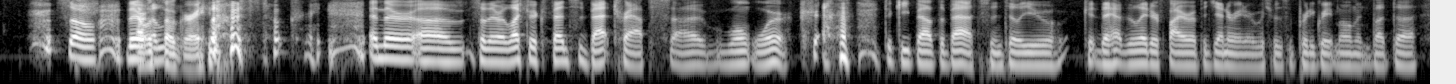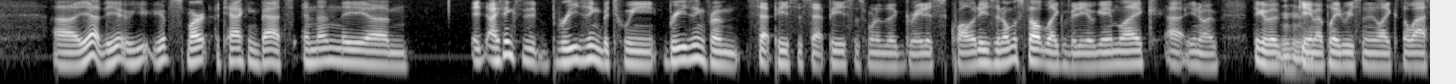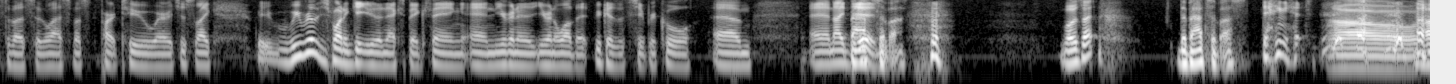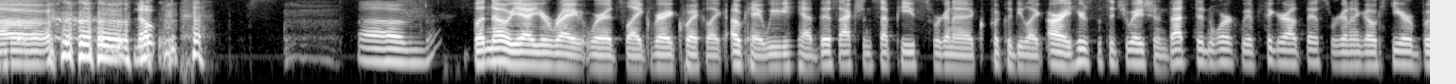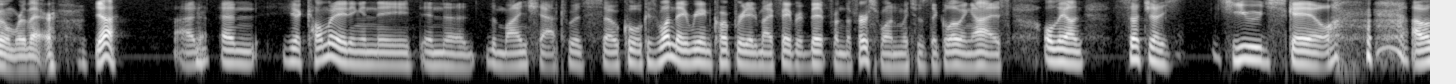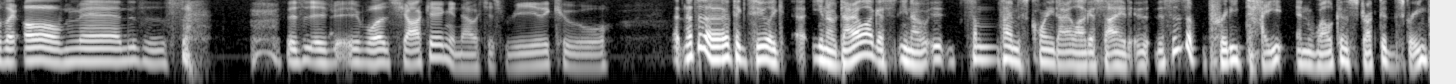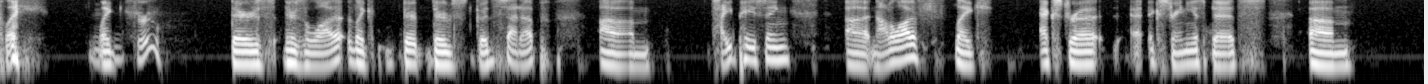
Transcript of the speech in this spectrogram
so they're that was so great. so great. And their uh, so their electric fence bat traps uh, won't work to keep out the bats until you they have to later fire up the generator, which was a pretty great moment. But uh, uh, yeah, the, you, you have smart attacking bats, and then the um, it, I think the breezing between breezing from set piece to set piece is one of the greatest qualities. It almost felt like video game like. Uh, you know, I think of a Mhm. game I played recently, like The Last of Us or The Last of Us Part Two, where it's just like we- we really just want to get you to the next big thing, and you're gonna you're gonna love it because it's super cool. Um, and I Bats did. Bats of us. What was that? The bats of us. Dang it! oh, oh. nope. um, But no, yeah, you're right. Where it's like very quick, like, okay, we had this action set piece. We're gonna quickly be like, all right, here's the situation. That didn't work. We have to figure out this. We're gonna go here. Boom, we're there. Yeah, and, and yeah, culminating in the in the the mine shaft was so cool because one they reincorporated my favorite bit from the first one, which was the glowing eyes, only on such a huge scale. I was like, oh man, this is this it, it was shocking, and now it's just really cool. That's another thing too. Like uh, you know, dialogue is you know it, sometimes corny dialogue aside, i- this is a pretty tight and well constructed screenplay. Like- true. there's there's a lot of, like there there's good setup, um, tight pacing, uh, not a lot of like extra e- extraneous bits. Um,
